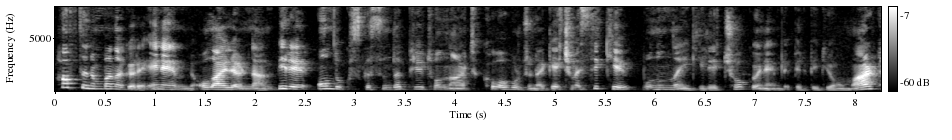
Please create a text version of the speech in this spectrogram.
Haftanın bana göre en önemli olaylarından biri 19 Kasım'da Plüton'un artık Kova burcuna geçmesi ki bununla ilgili çok önemli bir videom var.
